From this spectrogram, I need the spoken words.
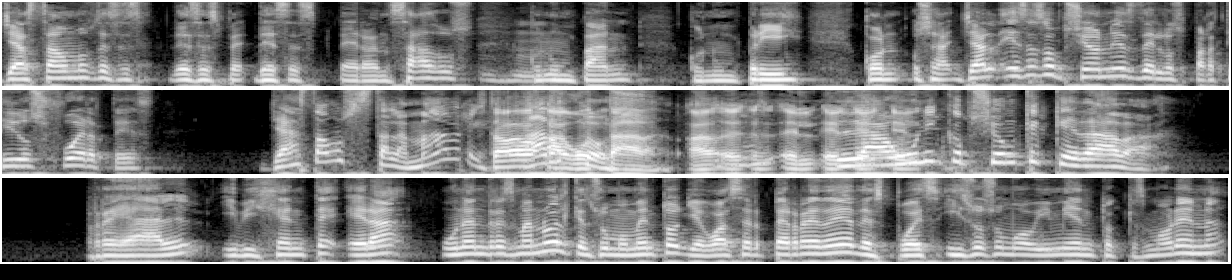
Ya estábamos deses- desespe- desesperanzados con un PAN, con un PRI, con, o sea, ya esas opciones de los partidos fuertes, ya estábamos hasta la madre. Estaba hartos. agotada. Ah, el- el- la el- única opción que quedaba real y vigente era un Andrés Manuel, que en su momento llegó a ser PRD, después hizo su movimiento, que es Morena,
